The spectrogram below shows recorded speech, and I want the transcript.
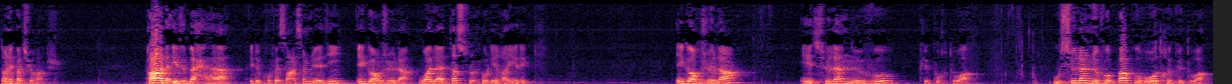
dans les pâturages. Et le professeur Hassan lui a dit, égorge-la. égorge-la et cela ne vaut que pour toi. Ou cela ne vaut pas pour autre que toi.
